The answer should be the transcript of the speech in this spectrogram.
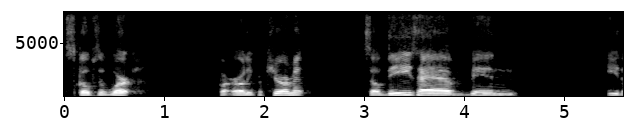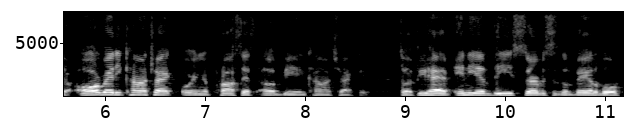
Scopes of work for early procurement. So these have been either already contract or in the process of being contracted. So if you have any of these services available,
